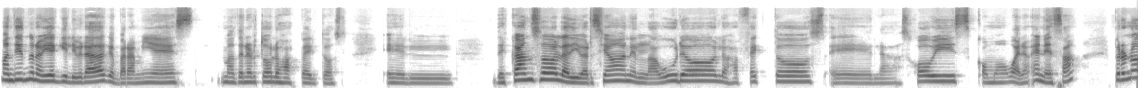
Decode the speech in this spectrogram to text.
manteniendo una vida equilibrada, que para mí es mantener todos los aspectos. El descanso, la diversión, el laburo, los afectos, eh, las hobbies, como, bueno, en esa. Pero no,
